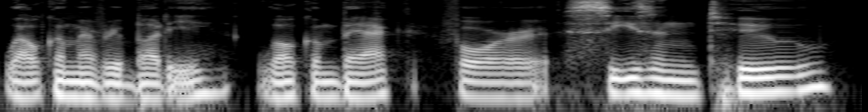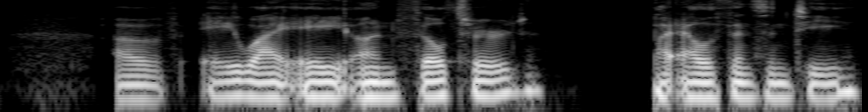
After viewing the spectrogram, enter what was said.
Welcome, everybody. Welcome back for season two of AYA Unfiltered by Elephants and Tea.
